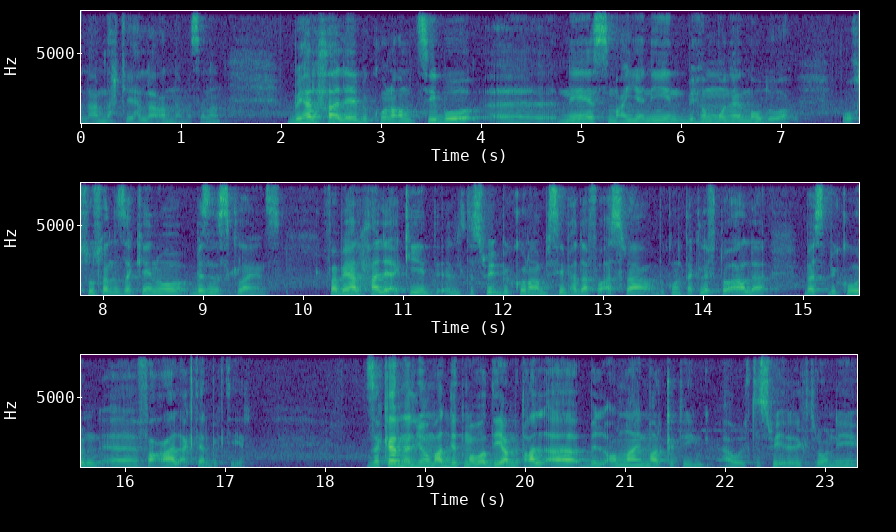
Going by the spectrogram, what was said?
اللي عم نحكي هلأ عنها مثلا. بهالحالة بيكونوا عم تصيبوا آه، ناس معينين بهمهم هذا الموضوع وخصوصا إذا كانوا business clients فبهالحالة أكيد التسويق بيكون عم بيصيب هدفه أسرع وبيكون تكلفته أعلى بس بيكون آه، فعال أكثر بكثير ذكرنا اليوم عدة مواضيع متعلقة بال online marketing أو التسويق الإلكتروني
